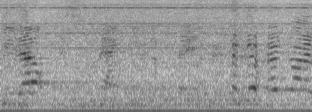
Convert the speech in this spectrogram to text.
feet out, smack you in the face. That's what I.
